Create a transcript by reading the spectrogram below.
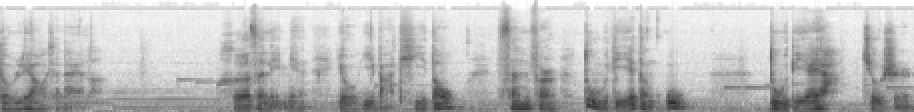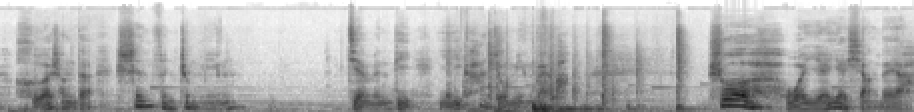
都掉下来了。盒子里面有一把剃刀、三份度牒等物。度牒呀，就是和尚的身份证明。建文帝一看就明白了。说：“我爷爷想的呀，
